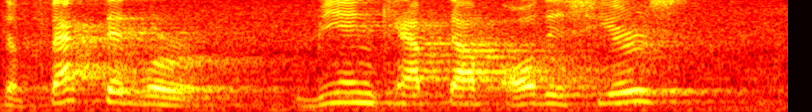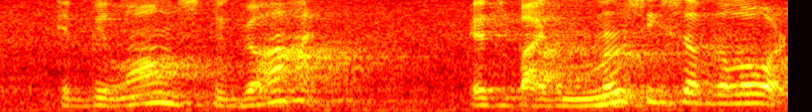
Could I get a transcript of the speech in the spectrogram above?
the fact that we're being kept up all these years, it belongs to God. It's by the mercies of the Lord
